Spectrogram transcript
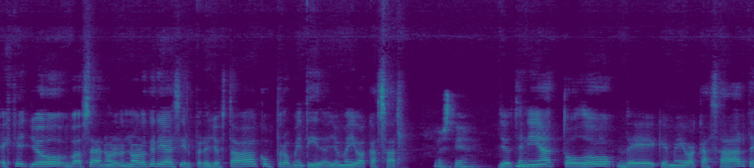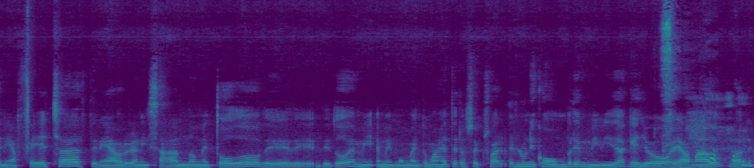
es que yo, o sea, no, no lo quería decir, pero yo estaba comprometida, yo me iba a casar. Hostia. Yo tenía todo de que me iba a casar, tenía fechas, tenía organizándome todo, de, de, de todo en mi, en mi momento más heterosexual, el único hombre en mi vida que yo he amado, ¿vale?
